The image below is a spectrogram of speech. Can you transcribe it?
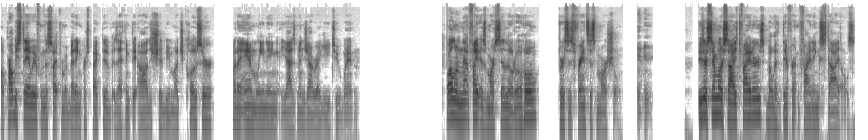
I'll probably stay away from this fight from a betting perspective, as I think the odds should be much closer, but I am leaning Yasmin Jauregui to win. Following that fight is Marcelo Rojo versus Francis Marshall. These are similar sized fighters, but with different fighting styles.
